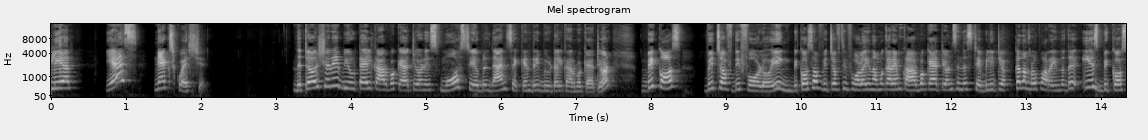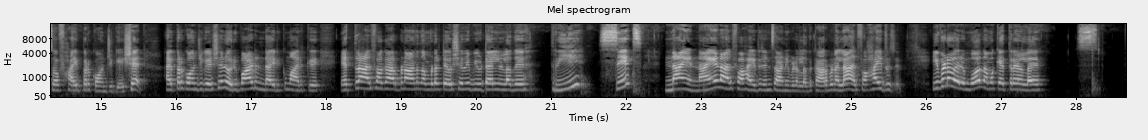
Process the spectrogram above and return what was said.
clear yes next question The tertiary butyl carbocation is more stable than secondary butyl carbocation because which of the following because of which of the following നമുക്കറിയാം കാർബോകാറ്റോൺസിന്റെ stability ഒക്കെ നമ്മൾ പറയുന്നത് is because of hyperconjugation hyperconjugation ഒരുപാട് ഉണ്ടായിരിക്കും ആർക്ക്? എത്ര alpha carbon ആണ് നമ്മുടെ tertiary ബ്യൂട്ടൈലിനുള്ളത് three six nine nine alpha hydrogens ആണ് ഇവിടെ ഉള്ളത്. കാർബൺ അല്ല ആൽഫ ഹൈഡ്രജൻ ഇവിടെ വരുമ്പോൾ നമുക്ക് എത്രയുള്ളത്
